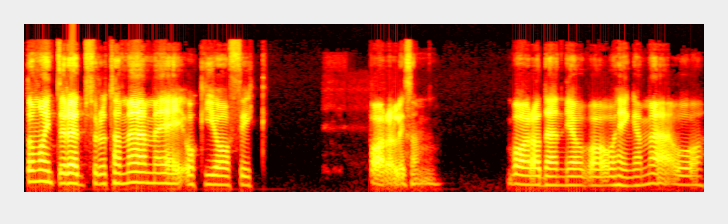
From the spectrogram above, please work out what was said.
de var inte rädda för att ta med mig och jag fick bara liksom vara den jag var och hänga med. Och,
